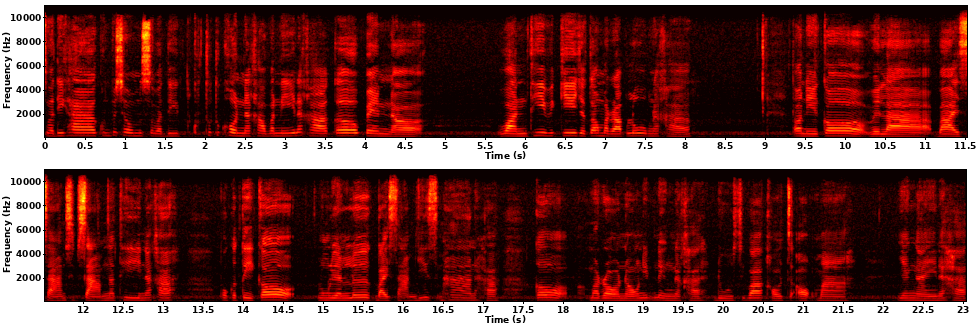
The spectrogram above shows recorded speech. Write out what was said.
สวัสดีค่ะคุณผู้ชมสวัสดีทุกๆคนนะคะ วันนี้นะคะก็เป็นวันที่วิกกี้จะต้องมารับลูกนะคะ ตอนนี้ก็เวลาบ่าย 33 นาทีนะคะ ปกติก็โรงเรียนเลิกบ่าย 3 25 นะคะ ก็มารอน้องนิดนึงนะคะ ดูสิว่าเขาจะออกมายังไงนะคะ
